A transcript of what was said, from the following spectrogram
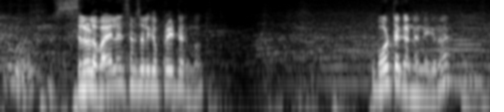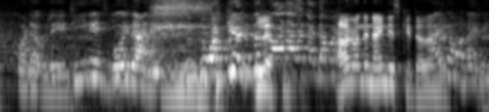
சொல்லுமா? சிலவில் வயலன்ஸ்னு சொல்லி அப்புறம் வருமா ஓட்ட கண்ணு நினைக்கிறேன். கடவுளே டீனேஜ் போய் தானே இல்ல. அவர் வந்து நைன்டிஸ் கிட்ட தான் I இருக்கு know, I know.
